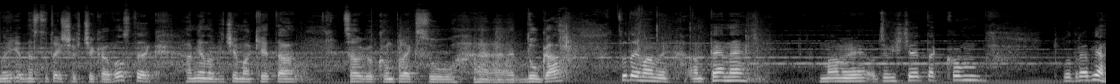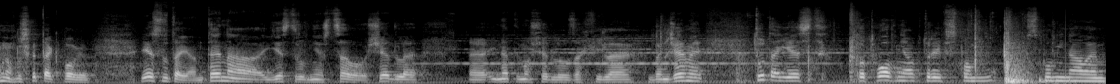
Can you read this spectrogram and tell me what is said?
No i jedna z tutejszych ciekawostek, a mianowicie makieta całego kompleksu e, Duga. Tutaj mamy antenę, mamy oczywiście taką podrabianą, że tak powiem. Jest tutaj antena, jest również całe osiedle e, i na tym osiedlu za chwilę będziemy. Tutaj jest kotłownia, o której wspomin wspominałem.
